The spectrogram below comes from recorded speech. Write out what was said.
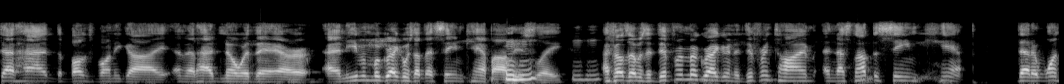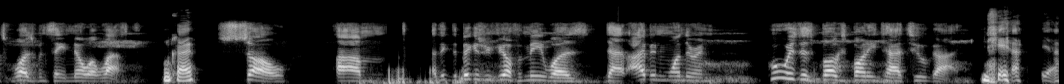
that had the Bugs Bunny guy and that had Noah there, and even McGregor was at that same camp, obviously. hmm I felt that was a different McGregor in a different time, and that's not the same camp that it once was when, say, Noah left. Okay. So, um, I think the biggest reveal for me was that I've been wondering who is this Bugs Bunny tattoo guy? Yeah. Yeah.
